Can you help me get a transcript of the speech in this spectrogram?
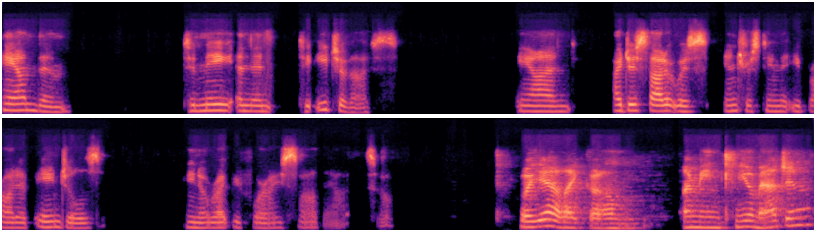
hand them to me and then to each of us. And I just thought it was interesting that you brought up angels, you know, right before I saw that. So Well, yeah, like um, I mean, can you imagine?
